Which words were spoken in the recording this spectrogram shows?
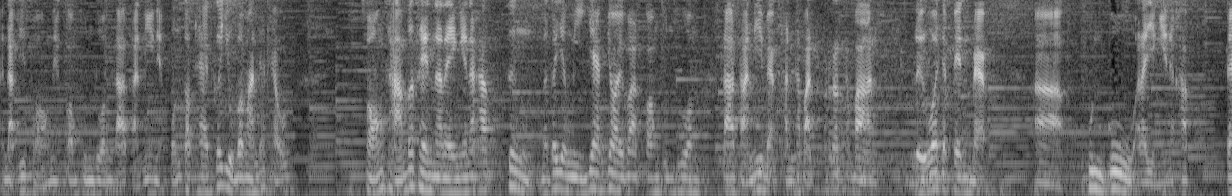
อันดับที่สองเนี่ยกองทุนรวมตราสารนี้เนี่ยผลตอบแทนก็อยู่ประมาณแถวๆ สองสามเปอร์เซ็นต์อะไรอย่างเงี้ยนะครับ ซึ่งมันก็ยังมีแยกย่อยว่ากองทุนรวมตราสารหนี้แบบพันธบัตรรัฐบาล หรือว่าจะเป็นแบบหุ้นกู้อะไรอย่างนี้ยนะครับ แต่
